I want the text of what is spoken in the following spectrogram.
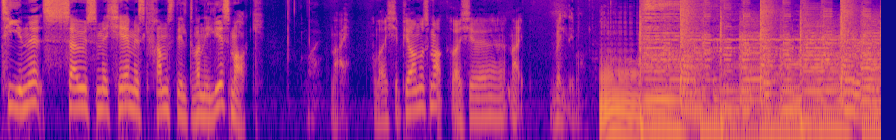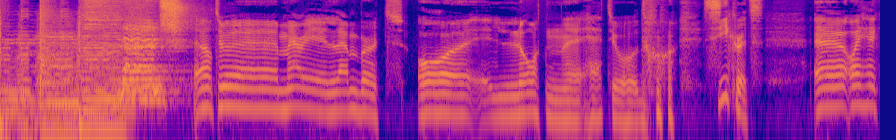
Tine-saus med kjemisk framstilt vaniljesmak. Nei. Og det er ikke pianosmak. og Det er ikke Nei. Veldig bra. Der hørte du eh, Mary Lambert, og eh, låten eh, heter jo da Secrets. Uh, og jeg har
